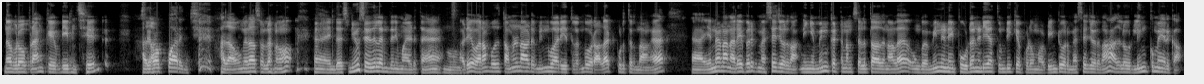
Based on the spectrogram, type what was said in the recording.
என்ன ப்ரோ பிராங்க் எப்படி இருந்துச்சு? அது சிறப்பா இருந்துச்சு. அது அவங்க தான் சொல்லணும் இந்த நியூஸ் எதுல இருந்து தெரியுமா எடுத்தேன்? அப்படியே வரும்போது தமிழ்நாடு மின் வாரியத்துல இருந்து ஒரு அலர்ட் கொடுத்துருந்தாங்க. என்னன்னா நிறைய பேருக்கு மெசேஜ் வருதான். நீங்க மின் கட்டணம் செலுத்தாதனால உங்க மின் இணைப்பு உடனடியாக துண்டிக்கப்படும் அப்படின்ட்டு ஒரு மெசேஜ் வருதான். அதுல ஒரு லிங்க்குமே இருக்கான்.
